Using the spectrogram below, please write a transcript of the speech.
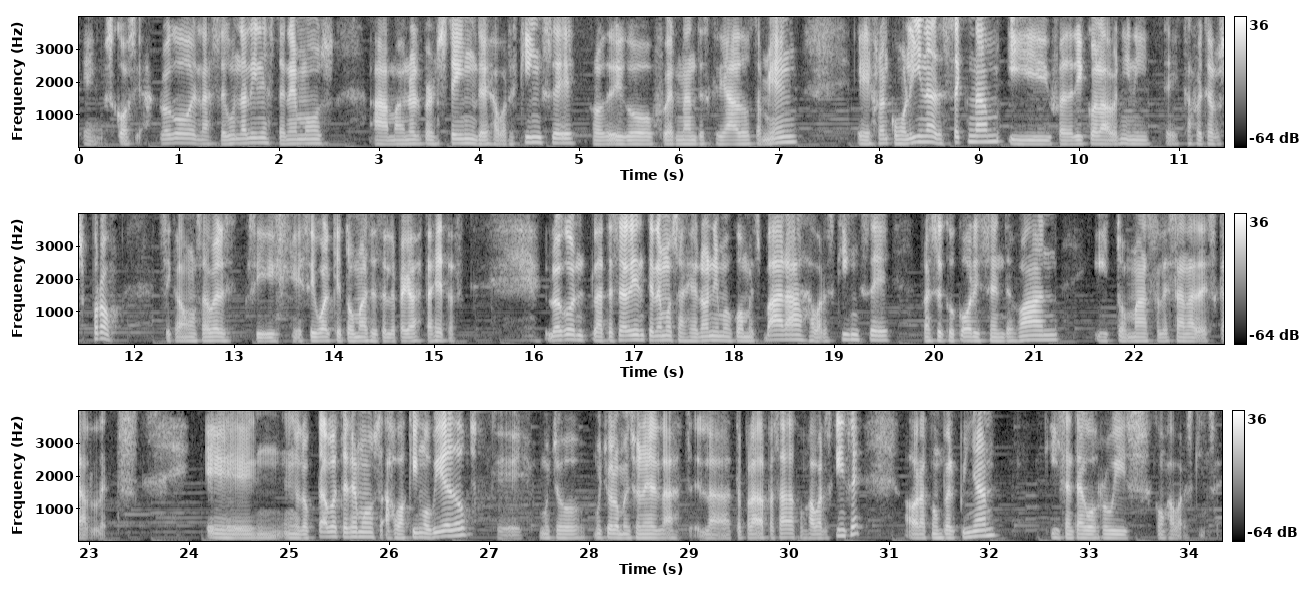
en Escocia. Luego en las segunda líneas tenemos a Manuel Bernstein de Jaguares 15, Rodrigo Fernández Criado también, eh, Franco Molina de Secnam y Federico Lavanini de Cafeteros Pro. Así que vamos a ver si es igual que Tomás y se le pega las tarjetas. Luego en la tercera línea tenemos a Jerónimo Gómez Vara, Javier 15, Francisco Coricen de Van y Tomás Lezana de Scarlets. En, el octavo tenemos a Joaquín Oviedo, que mucho, mucho lo mencioné la, la temporada pasada con Jaguares 15, ahora con Perpiñán, y Santiago Ruiz con Jaguares 15.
